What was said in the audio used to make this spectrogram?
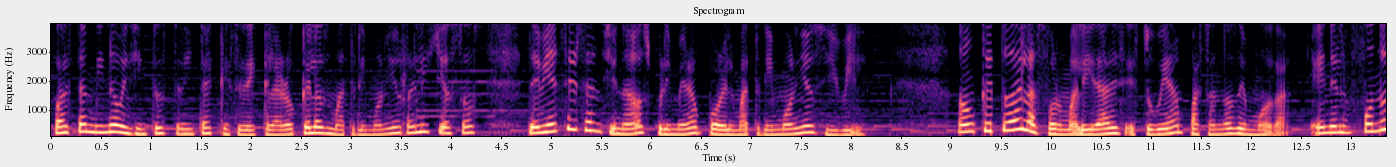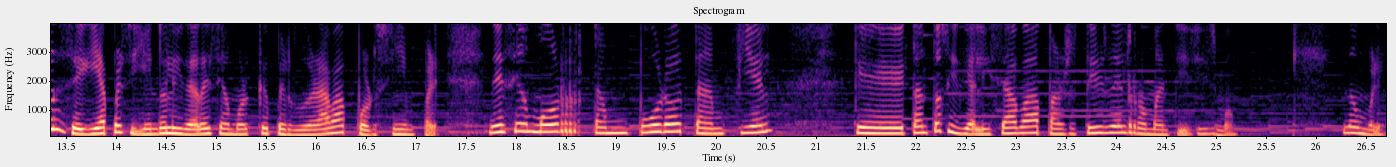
fue hasta 1930 que se declaró que los matrimonios religiosos debían ser sancionados primero por el matrimonio civil. Aunque todas las formalidades estuvieran pasando de moda, en el fondo se seguía persiguiendo la idea de ese amor que perduraba por siempre, de ese amor tan puro, tan fiel, que tanto se idealizaba a partir del romanticismo. No, hombre,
